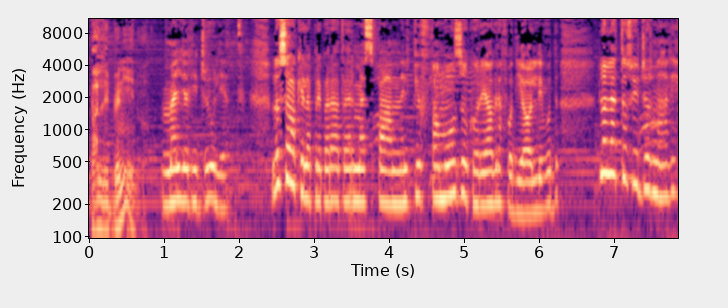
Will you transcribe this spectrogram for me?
balli benino. Meglio di Juliet. Lo so che l'ha preparata Hermes Pan, il più famoso coreografo di Hollywood. L'ho letto sui giornali.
